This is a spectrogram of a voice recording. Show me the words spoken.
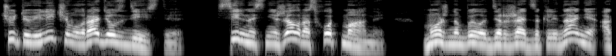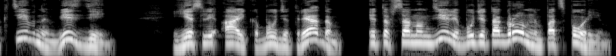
Чуть увеличивал радиус действия. Сильно снижал расход маны. Можно было держать заклинание активным весь день. Если Айка будет рядом, это в самом деле будет огромным подспорьем.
